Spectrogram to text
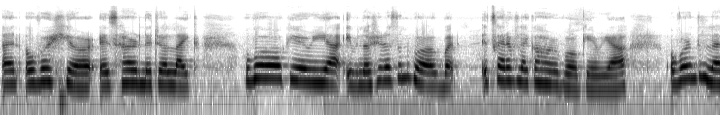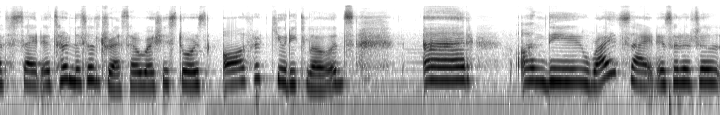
And over here is her little like work area, even though she doesn't work, but it's kind of like a her work area. Over on the left side is her little dresser where she stores all her cutie clothes. And on the right side is her little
